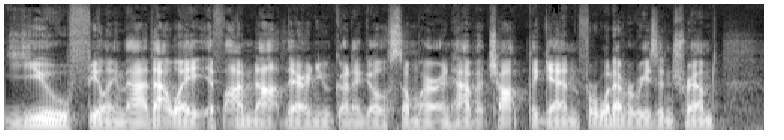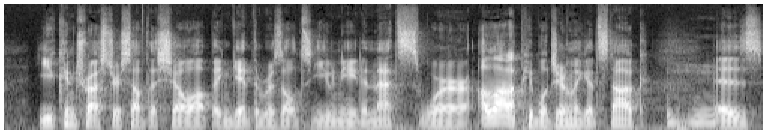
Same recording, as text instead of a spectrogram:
you feeling that. That way if i'm not there and you're going to go somewhere and have it chopped again for whatever reason trimmed you can trust yourself to show up and get the results you need. And that's where a lot of people generally get stuck mm-hmm. is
